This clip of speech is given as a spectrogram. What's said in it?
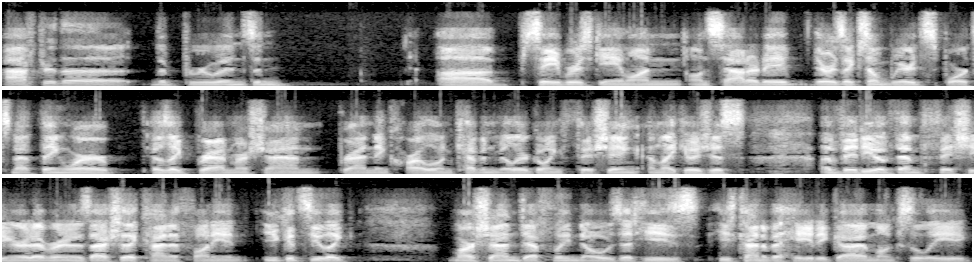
after the the Bruins and uh Sabres game on on Saturday. There was like some weird Sportsnet thing where it was like Brad Marchand, Brandon Carlo, and Kevan Miller going fishing, and like it was just a video of them fishing or whatever, and it was actually like kind of funny, and you could see like Marchand definitely knows that he's he's kind of a hated guy amongst the league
